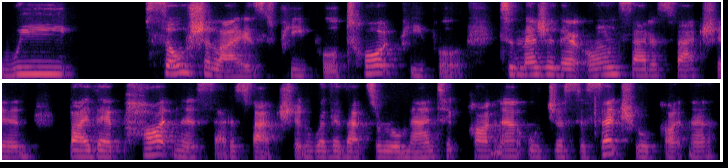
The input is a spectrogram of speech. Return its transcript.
we socialized people, taught people to measure their own satisfaction by their partner's satisfaction, whether that's a romantic partner or just a sexual partner,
